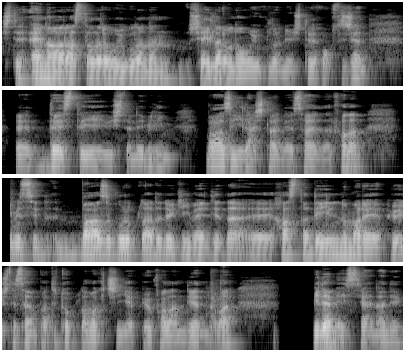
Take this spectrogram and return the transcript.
işte en ağır hastalara uygulanan şeyler ona uygulanıyor. İşte oksijen e, desteği işte ne bileyim bazı ilaçlar vesaireler falan. Kimisi bazı gruplarda diyor ki medyada e, hasta değil numara yapıyor. İşte sempati toplamak için yapıyor falan diyen de var. Bilemeyiz yani hani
